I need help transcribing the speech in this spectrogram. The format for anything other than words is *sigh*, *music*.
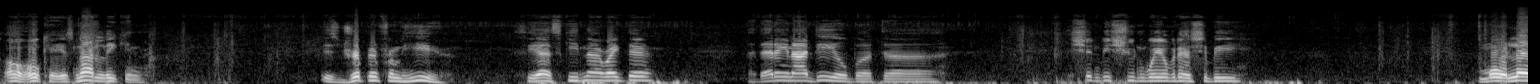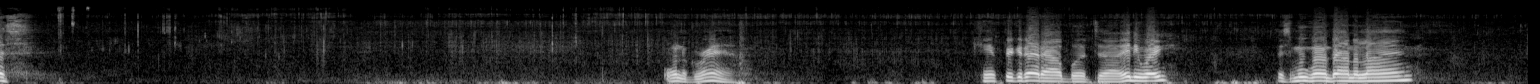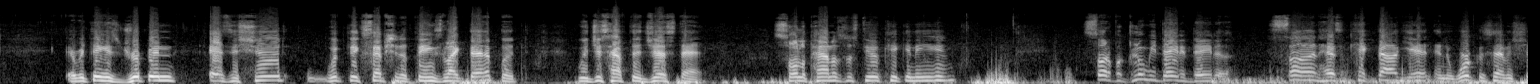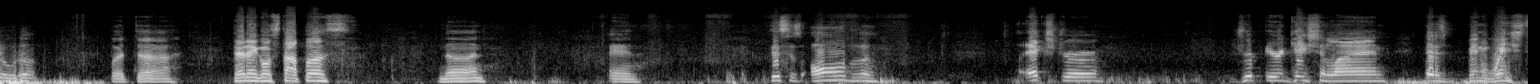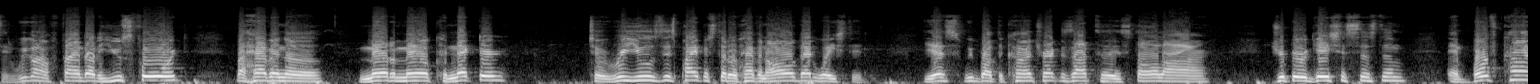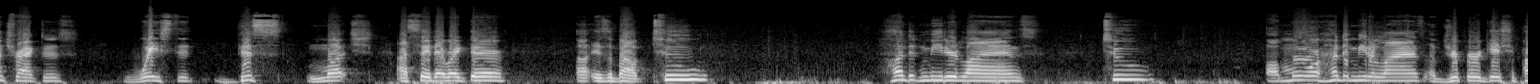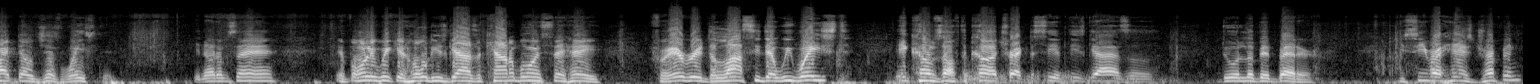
Oh, okay, it's not leaking. It's dripping from here. See that ski out right there? Now, that ain't ideal, but uh, it shouldn't be shooting way over there. It should be more or less on the ground. Can't figure that out, but uh, anyway, let's move on down the line. Everything is dripping as it should, with the exception of things like that, but we just have to adjust that. Solar panels are still kicking in. Sort of a gloomy day today. The sun hasn't kicked out yet and the workers haven't showed up, but uh, that ain't gonna stop us. None. And this is all the extra drip irrigation line that has been wasted. We're gonna find out a use for it by having a male-to-male connector to reuse this pipe instead of having all that wasted. Yes, we brought the contractors out to install our drip irrigation system and both contractors wasted this much. I say that right there uh, is about two hundred meter lines, two or more hundred meter lines of drip irrigation pipe that was just wasted. You know what I'm saying? If only we can hold these guys accountable and say, hey, for every dalasi that we waste, it comes off the contract to see if these guys will do a little bit better. You see right here is dripping,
